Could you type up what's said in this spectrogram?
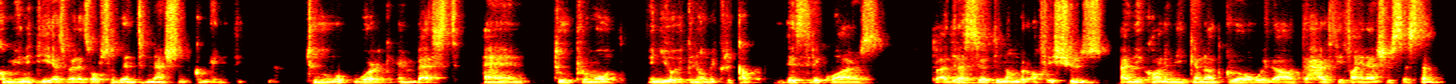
community as well as also the international community to work, invest, and to promote a new economic recovery. This requires to address a certain number of issues. An economy cannot grow without a healthy financial system,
